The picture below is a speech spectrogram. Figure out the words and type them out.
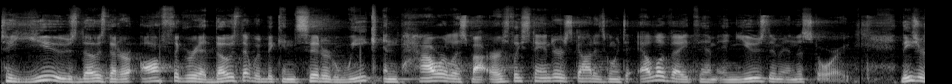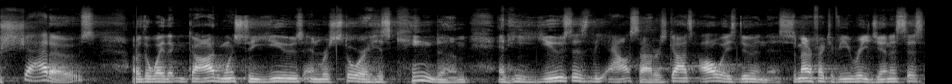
to use those that are off the grid, those that would be considered weak and powerless by earthly standards. God is going to elevate them and use them in the story. These are shadows of the way that God wants to use and restore his kingdom, and he uses the outsiders. God's always doing this. As a matter of fact, if you read Genesis,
